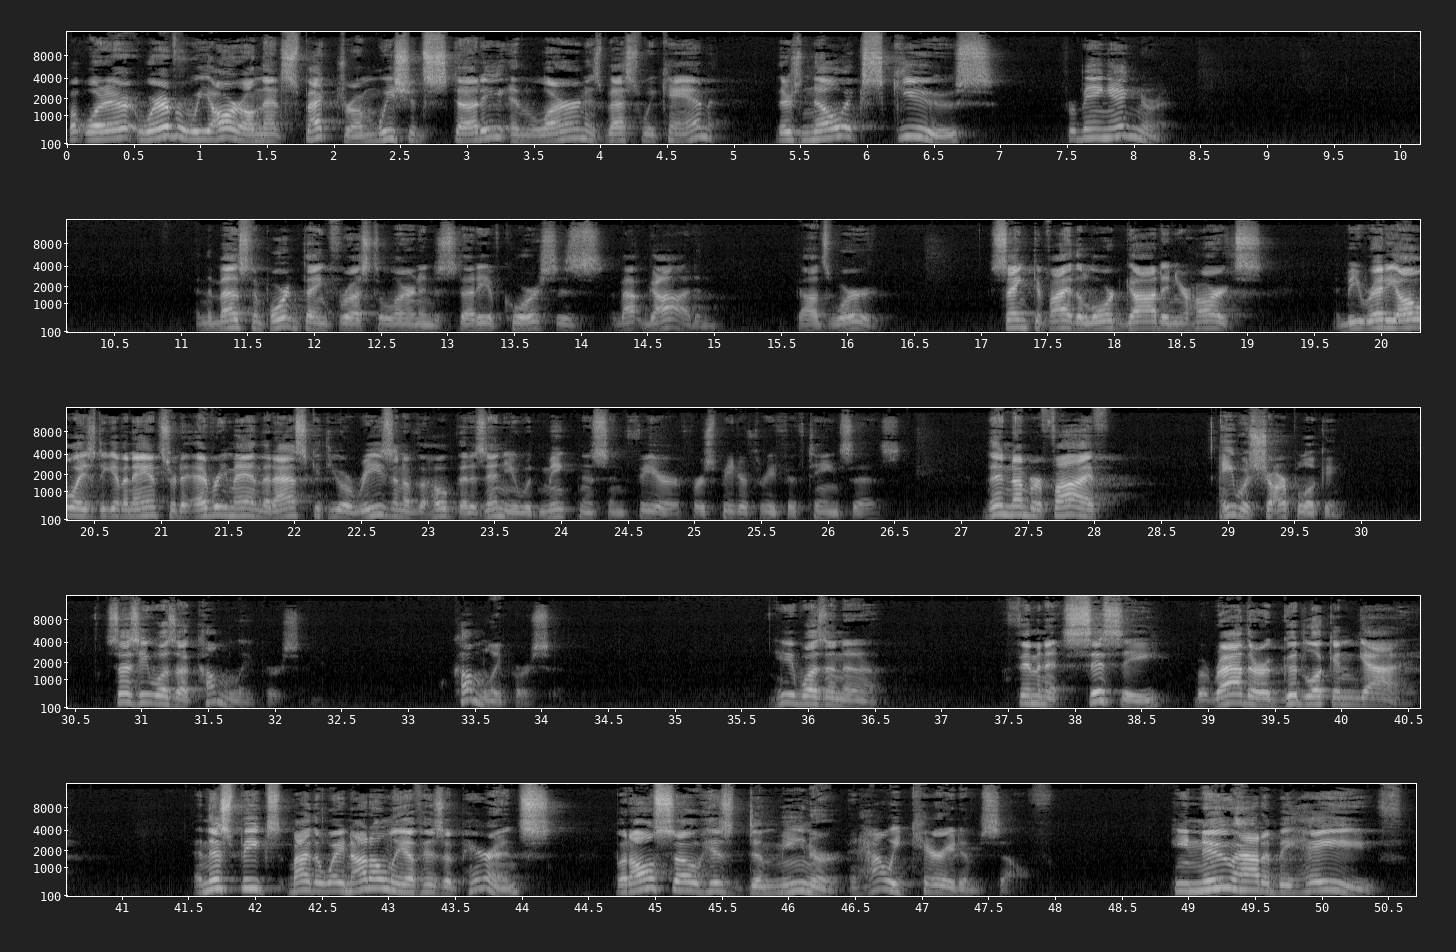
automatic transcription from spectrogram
But whatever, wherever we are on that spectrum, we should study and learn as best we can. There's no excuse for being ignorant. And the most important thing for us to learn and to study, of course, is about God and God's Word. Sanctify the Lord God in your hearts, and be ready always to give an answer to every man that asketh you a reason of the hope that is in you with meekness and fear. 1 Peter 3.15 says. Then number five, he was sharp looking. says he was a comely person. Comely person. He wasn't a feminine sissy, but rather a good looking guy. And this speaks, by the way, not only of his appearance, but also his demeanor and how he carried himself. He knew how to behave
